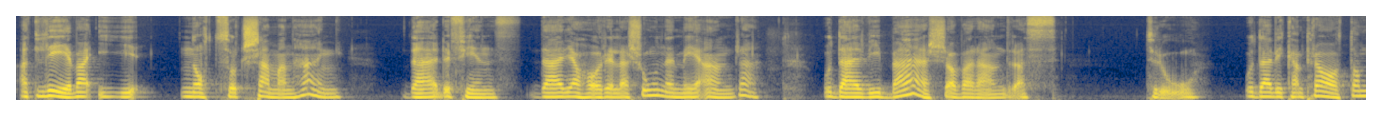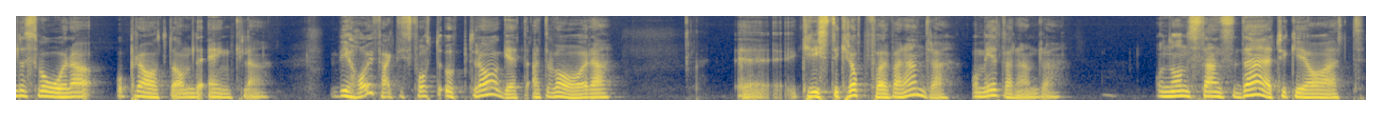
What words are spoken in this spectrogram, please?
att leva i något sorts sammanhang där det finns, där jag har relationer med andra och där vi bärs av varandras tro och där vi kan prata om det svåra och prata om det enkla. Vi har ju faktiskt fått uppdraget att vara eh, Kristi kropp för varandra och med varandra. Och någonstans där tycker jag att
